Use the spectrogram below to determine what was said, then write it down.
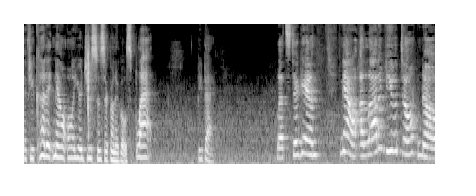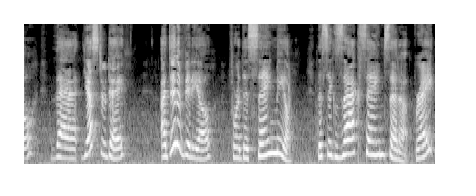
If you cut it now, all your juices are going to go splat. Be back. Let's dig in. Now, a lot of you don't know that yesterday I did a video for this same meal, this exact same setup, right?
